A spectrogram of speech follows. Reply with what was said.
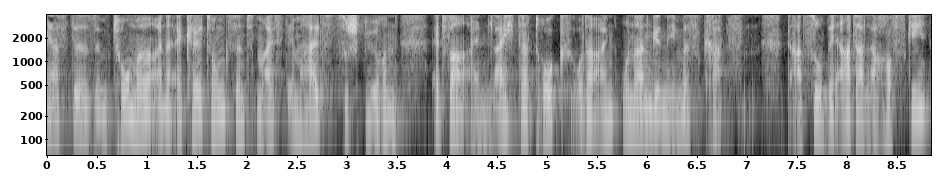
Erste Symptome einer Erkältung sind meist im Hals zu spüren, etwa ein leichter Druck oder ein unangenehmes Kratzen. Dazu Beata Lachowski,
